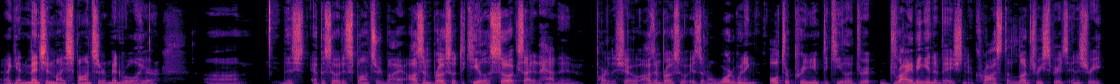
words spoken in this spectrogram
again mention my sponsor midroll here. Uh, this episode is sponsored by Asombroso Tequila. So excited to have them part of the show. Asombroso is an award winning ultra premium tequila dri- driving innovation across the luxury spirits industry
